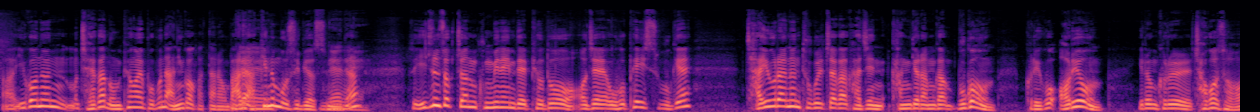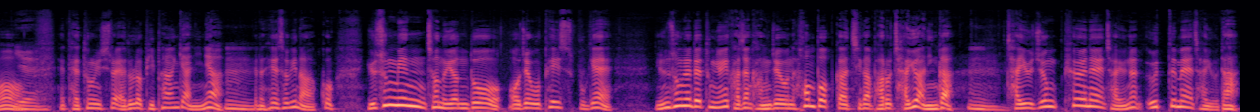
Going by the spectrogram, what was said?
아, 이거는 뭐 제가 논평할 부분은 아닌 것 같다라고 말을 네. 아끼는 모습이었습니다. 그래서 이준석 전 국민의힘 대표도 어제 오후 페이스북에 자유라는 두 글자가 가진 간결함과 무거움 그리고 어려움 이런 글을 적어서 예. 대통령실을 애들로 비판한 게 아니냐 음. 이런 해석이 나왔고 유승민 전 의원도 어제 오후 페이스북에 윤석열 대통령이 가장 강조해온 헌법 가치가 바로 자유 아닌가? 음. 자유 중 표현의 자유는 으뜸의 자유다.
